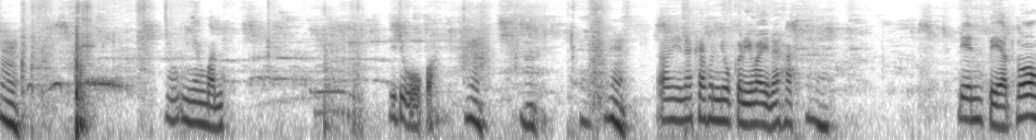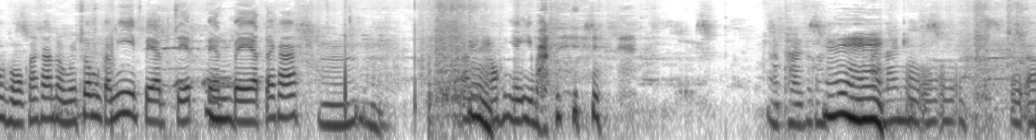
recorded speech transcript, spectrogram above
อืมอาอียังบันวิดีโอป่ะอืมอืมอืมเอานี้นะคะเพิ่นยกกันนี้ไว้นะคะ เด่นแปดร่องหกนะคะท่านผู้ชมก็มีแปดเจ็ดแปดแปดนะคะ อืมอืมอันเอาอีหยังอีกบันอะถ่ายสักก่อนอืมถ่ายไล่เอนี่อเออเออเออเอา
